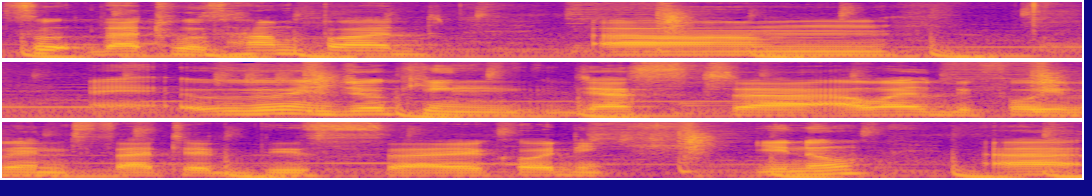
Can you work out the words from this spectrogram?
So that was hampered. Um, we were joking just uh, a while before we even started this uh, recording. You know, uh,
